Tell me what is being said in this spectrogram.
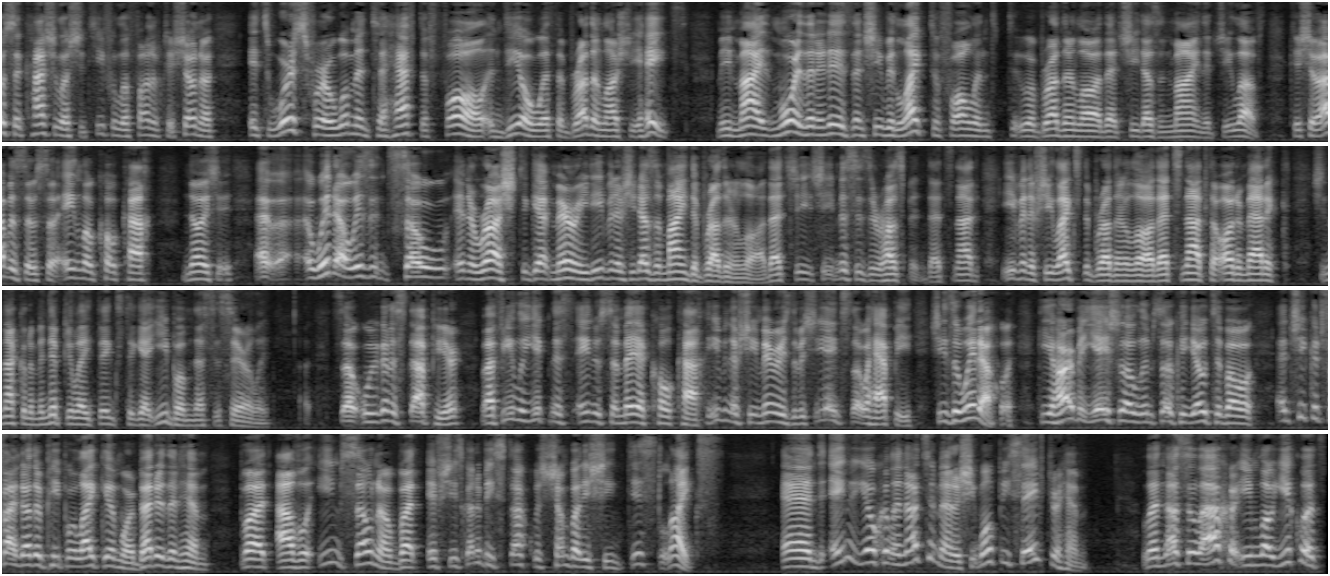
kishona. It's worse for a woman to have to fall and deal with a brother-in-law she hates more than it is than she would like to fall into a brother-in-law that she doesn't mind, that she loves. No, a, widow isn't so in a rush to get married, even if she doesn't mind the brother-in-law. That she she misses her husband. That's not even if she likes the brother-in-law. That's not the automatic. She's not going to manipulate things to get yibum necessarily. So we're going to stop here. Even if she marries the, she ain't so happy. She's a widow. And she could find other people like him or better than him. But im sono. But if she's going to be stuck with somebody she dislikes, and enu yokel she won't be saved for him. im lo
